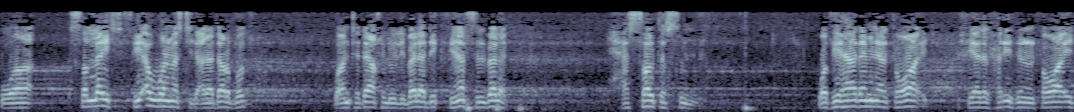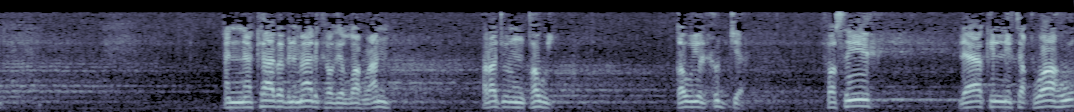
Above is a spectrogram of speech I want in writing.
وصليت في أول مسجد على دربك وأنت داخل لبلدك في نفس البلد حصلت السنة. وفي هذا من الفوائد في هذا الحديث من الفوائد أن كعب بن مالك رضي الله عنه رجل قوي قوي الحجة فصيح لكن لتقواه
